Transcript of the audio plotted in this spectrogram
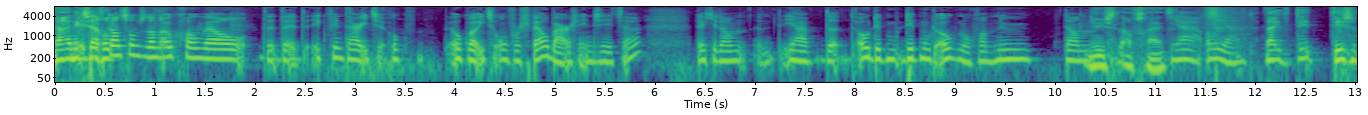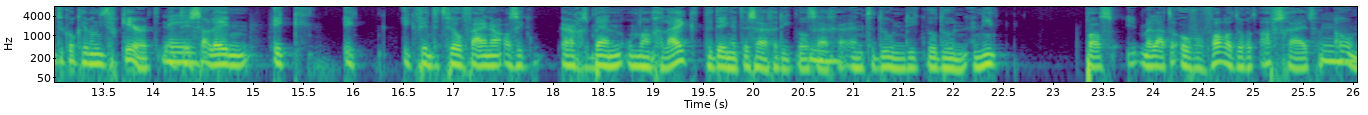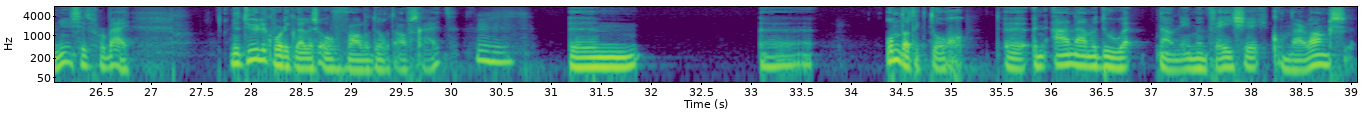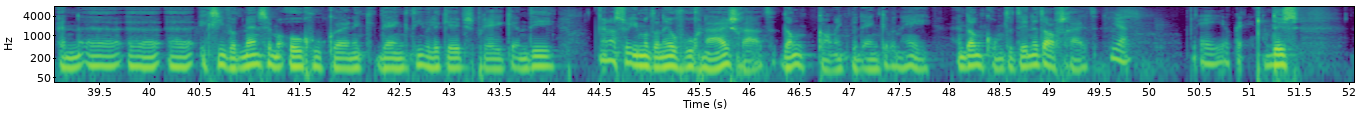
Nou, en ik zeg dat kan soms dan ook gewoon wel. De, de, de- ik vind daar iets ook, ook wel iets onvoorspelbaars in zitten. Dat je dan, ja, dat, oh, dit, moet- dit moet ook nog, want nu dan. nu is het afscheid. Ja, oh ja. Nou, dit, dit is natuurlijk ook helemaal niet verkeerd. Nee. Het is alleen, ik, ik, ik vind het veel fijner als ik ergens ben om dan gelijk de dingen te zeggen die ik wil Mm. zeggen en te doen die ik wil doen. En niet pas me laten overvallen door het afscheid van, Mm. oh, nu is het voorbij. Natuurlijk word ik wel eens overvallen door het afscheid. Mhm. Ehm, eh, omdat ik toch eh, een aanname doe. Nou, neem een feestje, ik kom daar langs en eh, ik zie wat mensen in mijn ooghoeken en ik denk, die wil ik even spreken en die. En als zo iemand dan heel vroeg naar huis gaat, dan kan ik bedenken van hé, hey, en dan komt het in het afscheid. Ja. Nee, oké. Dus,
